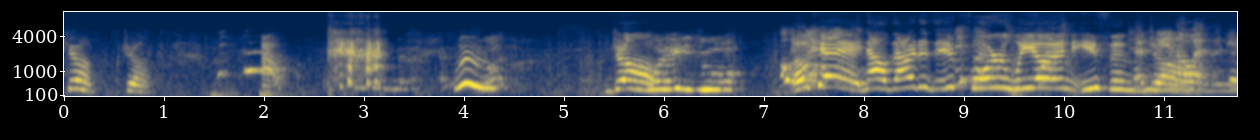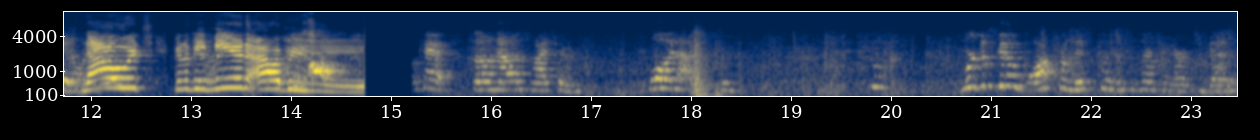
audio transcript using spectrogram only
Jump! Jump! Ow. Woo! Jump! 180 jump. Okay, now that is it for Leah and Ethan's And jump. it, and then you. Now it's gonna be me and Abby. Okay, so now it's my turn. Well, not. We're just gonna walk from this point. This is our parents' bed.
